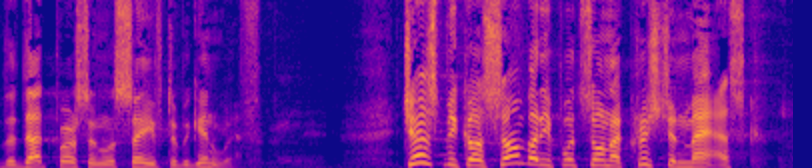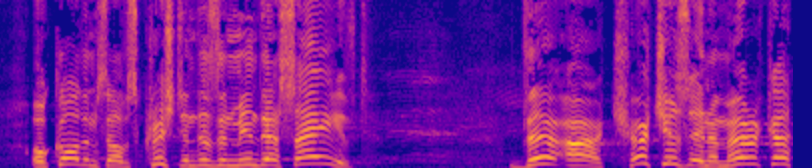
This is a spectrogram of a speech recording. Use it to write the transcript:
that that person was saved to begin with? Just because somebody puts on a Christian mask or call themselves Christian doesn't mean they're saved. There are churches in America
